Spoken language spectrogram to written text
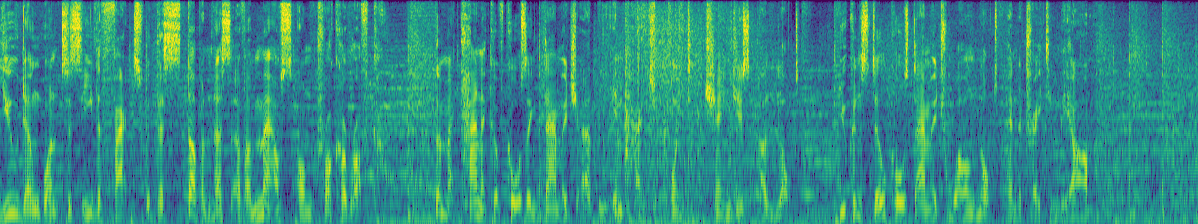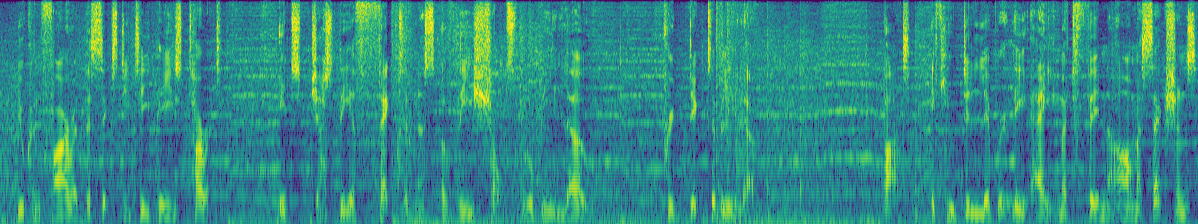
You don't want to see the facts with the stubbornness of a Maus on Prokhorovka. The mechanic of causing damage at the impact point changes a lot. You can still cause damage while not penetrating the armor. You can fire at the 60 TP's turret, it's just the effectiveness of these shots will be low, predictably low. But if you deliberately aim at thin armor sections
